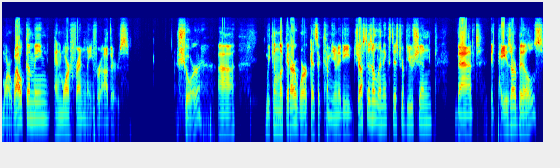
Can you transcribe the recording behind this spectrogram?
more welcoming, and more friendly for others. Sure, uh, we can look at our work as a community just as a Linux distribution that it pays our bills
